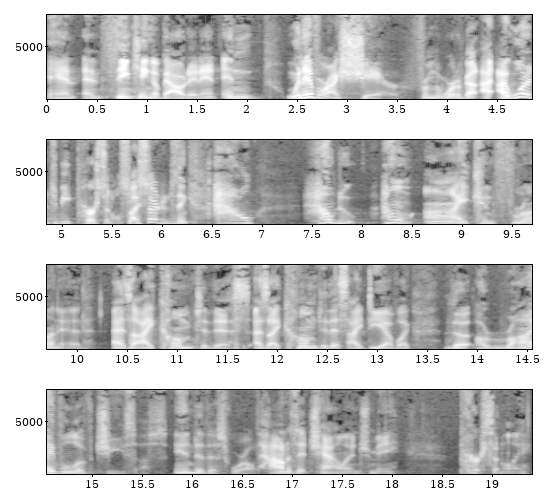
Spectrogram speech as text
and and thinking about it, and and whenever I share from the Word of God, I, I want it to be personal. So I started to think, how how do how am I confronted as I come to this, as I come to this idea of like the arrival of Jesus into this world? How does it challenge me personally?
